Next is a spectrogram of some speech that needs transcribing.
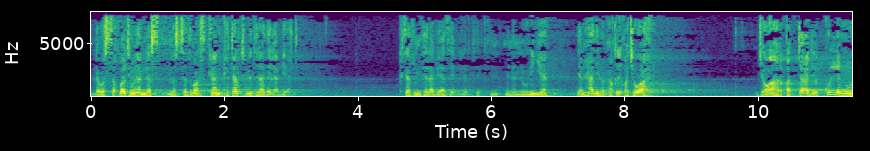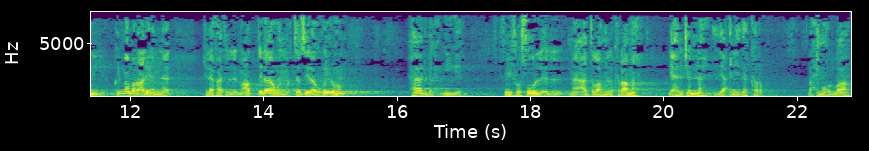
لو استقبلت من أمر ما استدبرت كان كتبت مثل هذه الأبيات. كتبت مثل الأبيات من النونية لأن هذه في الحقيقة جواهر. جواهر قد تعدل كل النونية كل ما مر علينا من خلافات المعطلة والمعتزلة وغيرهم. هذه بالحقيقة في فصول ما أعد الله من الكرامة لأهل الجنة يعني ذكر رحمه الله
